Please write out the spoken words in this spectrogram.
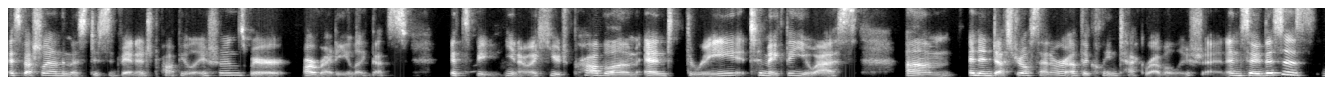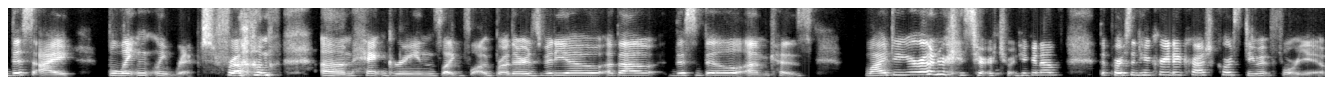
especially on the most disadvantaged populations, where already like that's it's be you know a huge problem. And three to make the U.S. Um, an industrial center of the clean tech revolution. And so this is this I blatantly ripped from um, Hank Green's like Vlogbrothers video about this bill um because why do your own research when you can have the person who created crash course do it for you?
